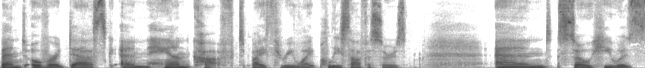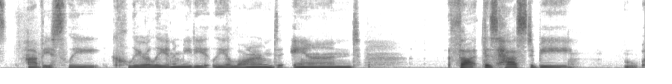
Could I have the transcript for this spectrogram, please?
bent over a desk and handcuffed by three white police officers. And so he was obviously clearly and immediately alarmed and thought this has to be uh,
